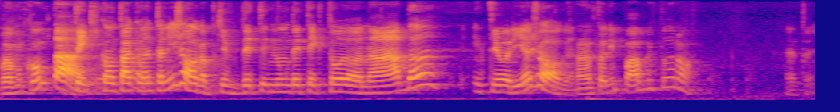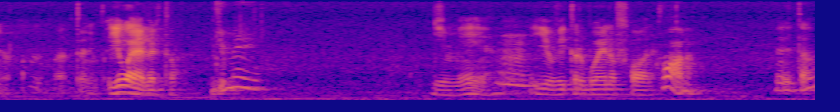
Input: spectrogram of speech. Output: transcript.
Vamos contar. Tem que contar que o Anthony joga, porque dete- não detectou nada, em teoria joga. Anthony, Pablo e Toró. Anthony, Anthony. E o Everton? De meia. De meia? E o Vitor Bueno fora. Fora. Então...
